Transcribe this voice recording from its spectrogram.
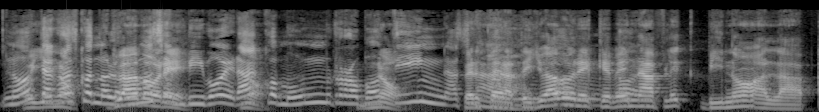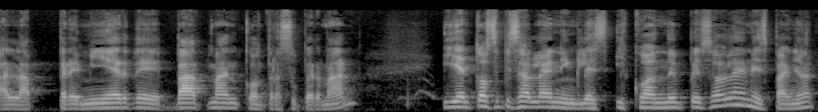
¿no? Oye, ¿Te acuerdas no, cuando lo vimos adoré. en vivo? Era No. como un robotín. No, así pero espérate, yo con- adoré que Ben con- Affleck vino a la, a la premiere de Batman contra Superman y entonces empieza a hablar en inglés y cuando empezó a hablar en español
